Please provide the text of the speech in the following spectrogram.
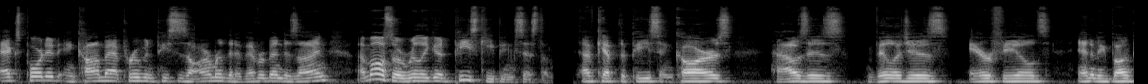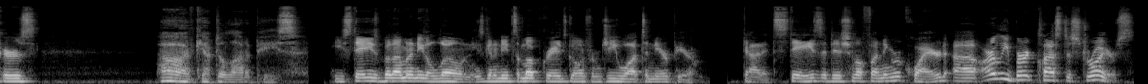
exported, and combat proven pieces of armor that have ever been designed, I'm also a really good peacekeeping system. I've kept the peace in cars, houses, villages, airfields, enemy bunkers. Oh, I've kept a lot of peace. He stays, but I'm going to need a loan. He's going to need some upgrades going from GWOT to near peer. Got it. Stays, additional funding required. Uh, Arleigh Burke class destroyers.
